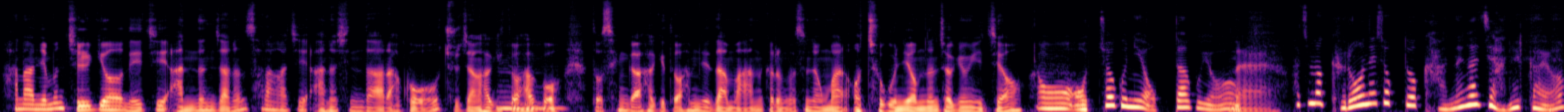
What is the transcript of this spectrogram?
하나님은 즐겨내지 않는 자는 사랑하지 않으신다라고 주장하기도 음. 하고 또 생각하기도 합니다만 그런 것은 정말 어처구니 없는 적용이죠. 어, 어처구니 없다고요. 네. 하지만 그런 해석도 가능하지 않을까요?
